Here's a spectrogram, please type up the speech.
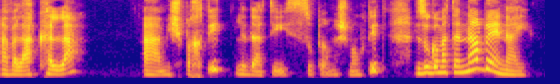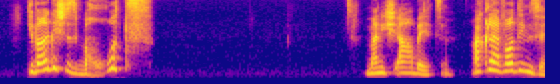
אבל ההקלה המשפחתית לדעתי היא סופר משמעותית, וזו גם מתנה בעיניי, כי ברגע שזה בחוץ, מה נשאר בעצם? רק לעבוד עם זה,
